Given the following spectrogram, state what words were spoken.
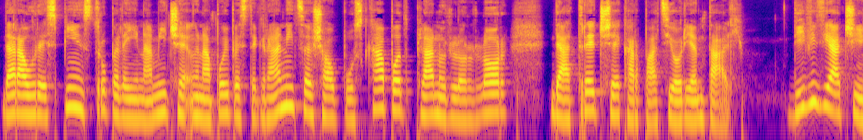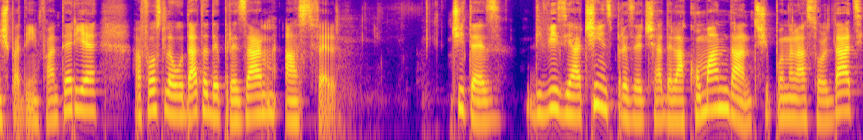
dar au respins trupele inamice înapoi peste graniță și au pus capăt planurilor lor de a trece Carpații Orientali. Divizia 15 de infanterie a fost lăudată de Prezan astfel – Citez, Divizia 15 de la comandant și până la soldați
